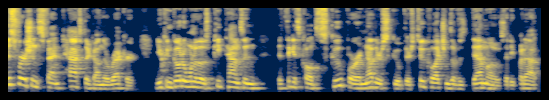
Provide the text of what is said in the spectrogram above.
this version's fantastic on the record. You can go to one of those Pete Townshend I think it's called Scoop or another Scoop. There's two collections of his demos that he put out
